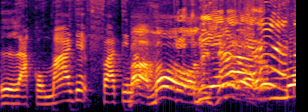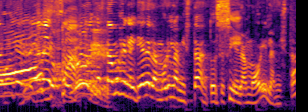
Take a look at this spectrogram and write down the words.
la Comalle Fátima. ¡Vamos! Que ¡De viene hermosa. Estamos en el Día del Amor y la Amistad, entonces el amor y la amistad.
